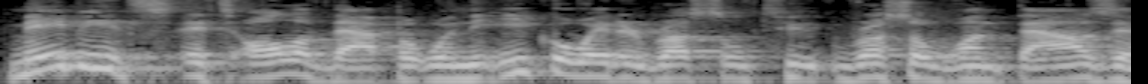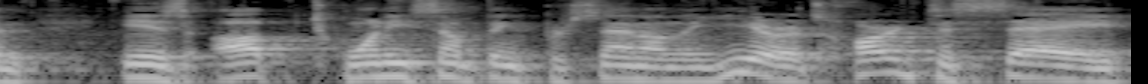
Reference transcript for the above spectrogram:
Maybe it's it's all of that, but when the equal weighted Russell Russell 1000 is up 20 something percent on the year, it's hard to say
